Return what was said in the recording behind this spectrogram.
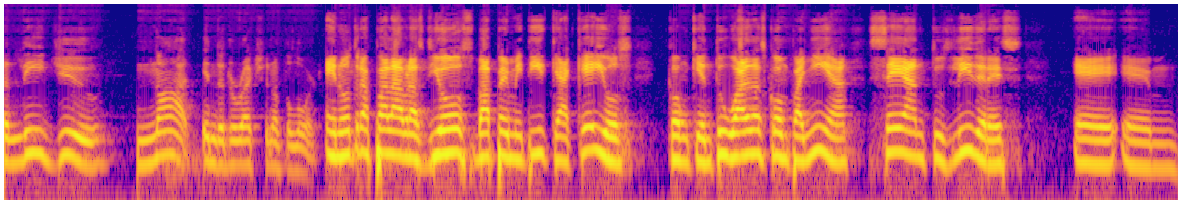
to lead you not in the direction of the Lord. En otras palabras, Dios va a permitir que aquellos con quien tú guardas compañía sean tus líderes, eh, em,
